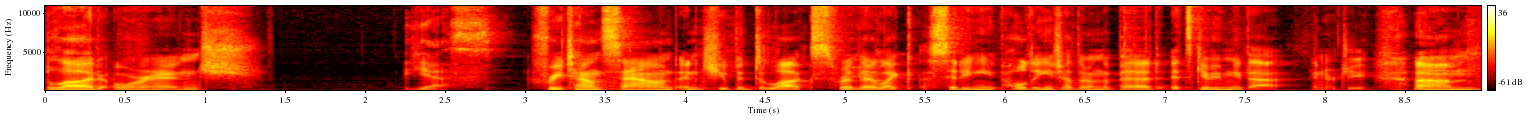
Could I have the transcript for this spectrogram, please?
Blood Orange. Yes. Freetown Sound and Cupid Deluxe, where they're like sitting, holding each other on the bed. It's giving me that energy. Um,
